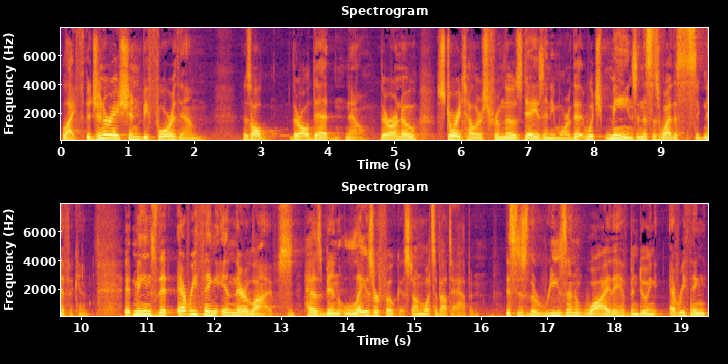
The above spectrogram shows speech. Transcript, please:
life. The generation before them is all, they're all dead now. There are no storytellers from those days anymore, that, which means, and this is why this is significant, it means that everything in their lives has been laser focused on what's about to happen. This is the reason why they have been doing everything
